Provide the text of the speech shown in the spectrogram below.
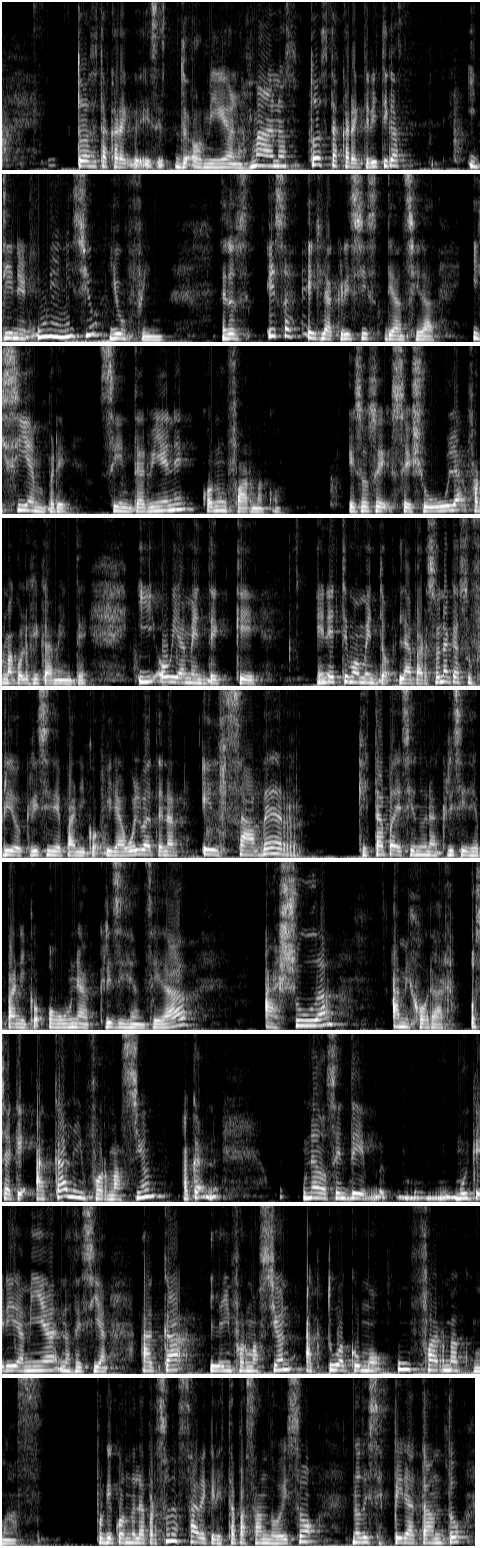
todas estas características, hormigueo en las manos, todas estas características y tienen un inicio y un fin. Entonces, esa es la crisis de ansiedad y siempre se interviene con un fármaco. Eso se, se yugula farmacológicamente. Y obviamente que en este momento la persona que ha sufrido crisis de pánico y la vuelve a tener, el saber que está padeciendo una crisis de pánico o una crisis de ansiedad, ayuda a mejorar. O sea que acá la información, acá una docente muy querida mía nos decía, acá la información actúa como un fármaco más. Porque cuando la persona sabe que le está pasando eso, no desespera tanto.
